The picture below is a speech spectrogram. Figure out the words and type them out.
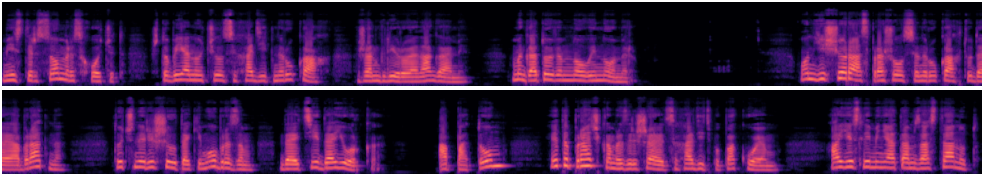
«Мистер Сомерс хочет, чтобы я научился ходить на руках, жонглируя ногами. Мы готовим новый номер». Он еще раз прошелся на руках туда и обратно, точно решил таким образом дойти до Йорка, а потом это прачкам разрешается ходить по покоям, а если меня там застанут,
